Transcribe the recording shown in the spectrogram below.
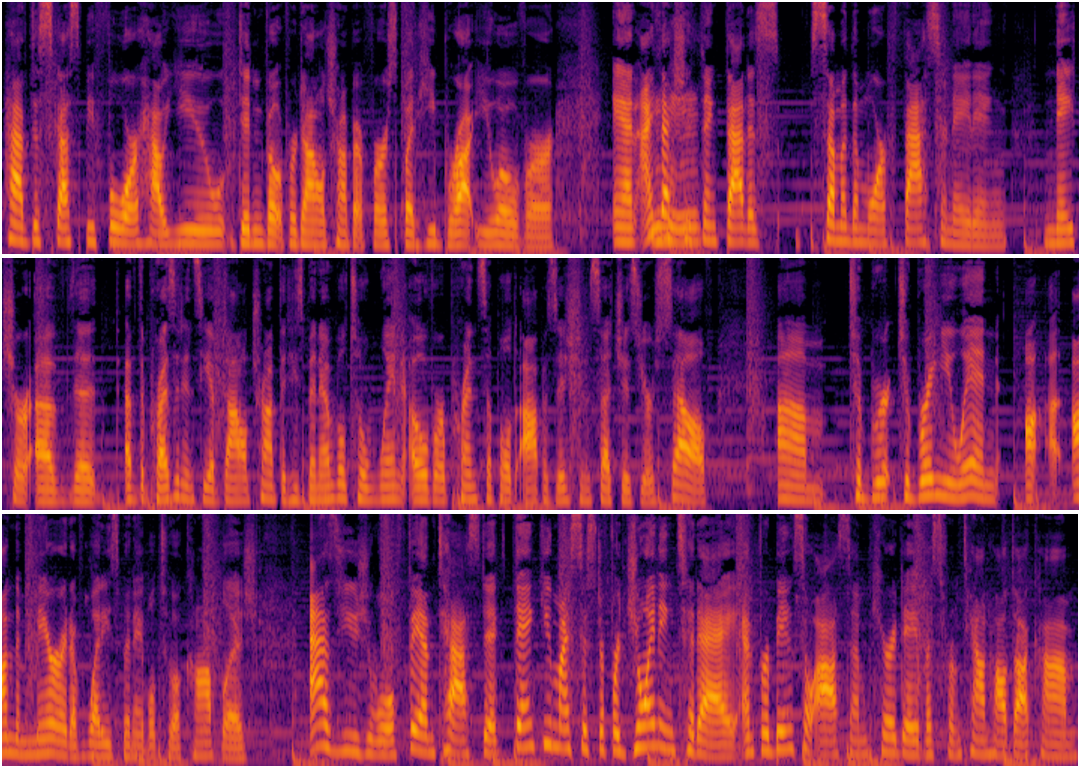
have discussed before how you didn't vote for Donald Trump at first, but he brought you over. And I mm-hmm. actually think that is some of the more fascinating nature of the of the presidency of Donald Trump that he's been able to win over principled opposition such as yourself um, to br- to bring you in uh, on the merit of what he's been able to accomplish. As usual, fantastic. Thank you, my sister, for joining today and for being so awesome. Kira Davis from townhall.com.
